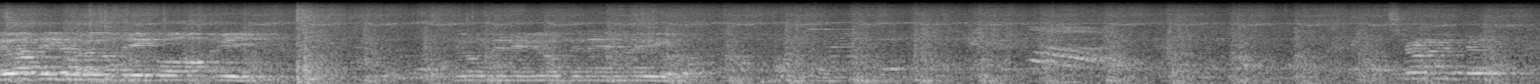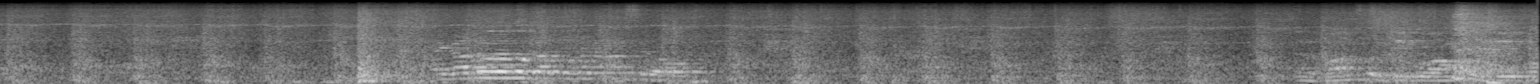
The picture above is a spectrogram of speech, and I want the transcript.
両手いこう両手いこうはい両手ね両手ねはいよ力抜いて。はいガードガードガードされますよワンコーいこうワンコーいこ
